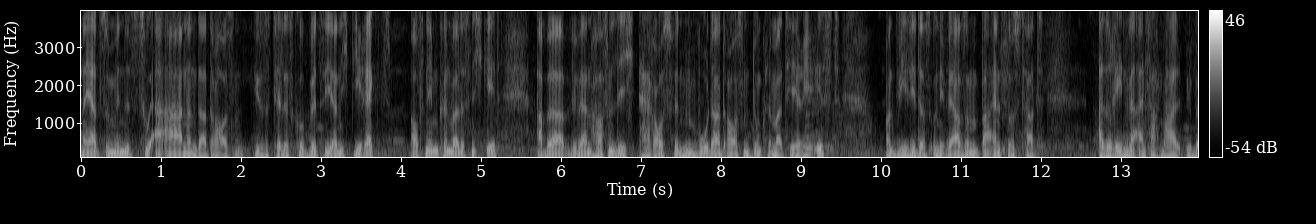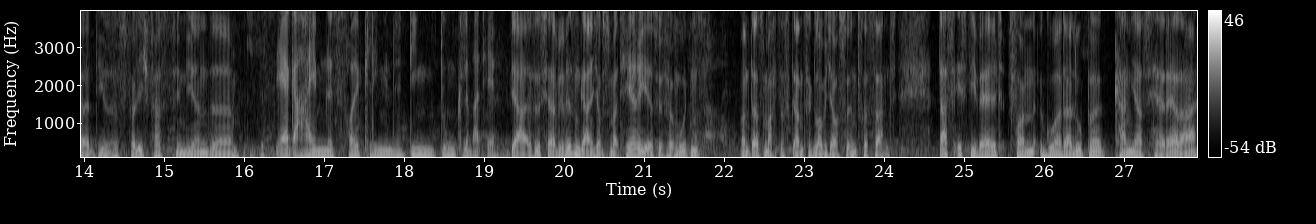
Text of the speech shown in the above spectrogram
naja, zumindest zu erahnen da draußen. Dieses Teleskop wird sie ja nicht direkt aufnehmen können, weil es nicht geht, aber wir werden hoffentlich herausfinden, wo da draußen dunkle Materie ist und wie sie das Universum beeinflusst hat. Also reden wir einfach mal über dieses völlig faszinierende. Dieses sehr geheimnisvoll klingende Ding, dunkle Materie. Ja, es ist ja, wir wissen gar nicht, ob es Materie ist, wir vermuten es. Und das macht das Ganze, glaube ich, auch so interessant. Das ist die Welt von Guadalupe Cañas Herrera.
